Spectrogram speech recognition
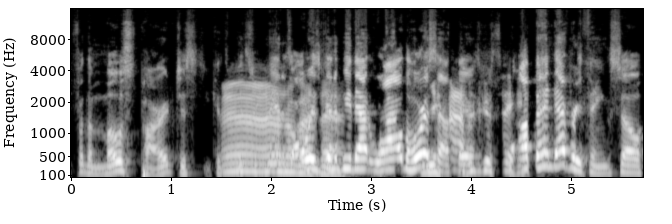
for the most part, just because Vince Uh, I McMahon is always going to be that wild horse Yeah, out there. upend everything. So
